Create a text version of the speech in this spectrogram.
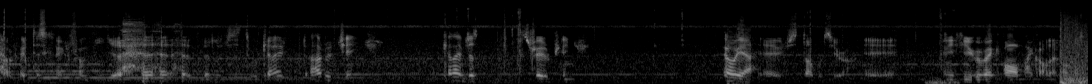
How do I disconnect from the, uh? Can I, how do I change? Can I just straight up change? Oh yeah, yeah, just double zero. Yeah, yeah. And if you go back? Oh my god, I love it.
